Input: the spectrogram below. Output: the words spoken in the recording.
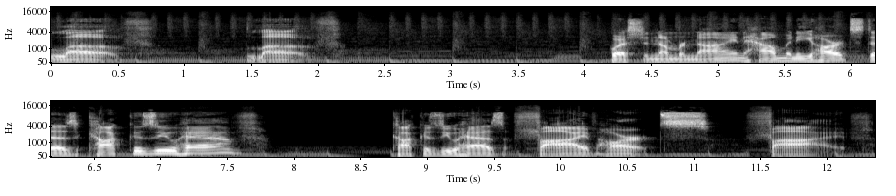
love. Love. Question number nine How many hearts does Kakuzu have? Kakuzu has five hearts. Five.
